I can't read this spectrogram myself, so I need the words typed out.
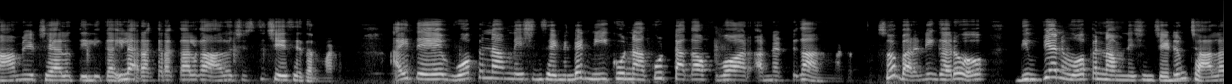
నామినేట్ చేయాలో తెలియక ఇలా రకరకాలుగా ఆలోచిస్తూ చేసేదన్నమాట. అయితే ఓపెన్ నామినేషన్స్ ఏంటంటే నీకు నాకు టగ్ ఆఫ్ వార్ అన్నట్టుగా అన్నమాట సో భరణి గారు దివ్యాని ఓపెన్ నామినేషన్ చేయడం చాలా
